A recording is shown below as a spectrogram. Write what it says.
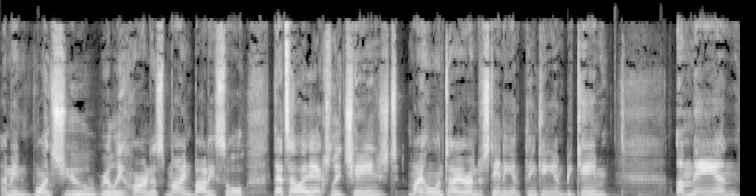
I mean, once you really harness mind, body, soul, that's how I actually changed my whole entire understanding and thinking and became a man,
